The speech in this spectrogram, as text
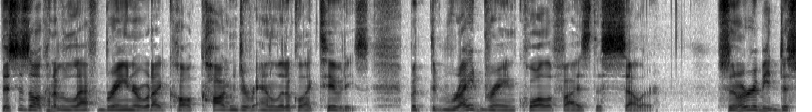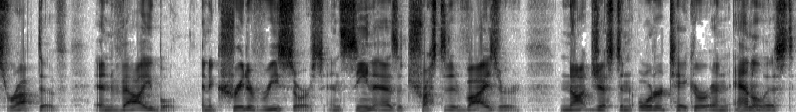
This is all kind of left brain or what I'd call cognitive analytical activities. But the right brain qualifies the seller. So in order to be disruptive and valuable and a creative resource and seen as a trusted advisor, not just an order taker or an analyst,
